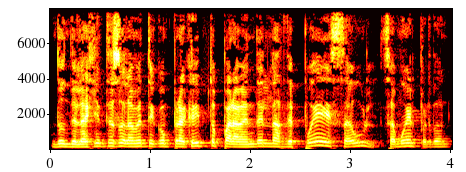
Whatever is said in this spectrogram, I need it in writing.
donde la gente solamente compra criptos para venderlas después, Saúl? Samuel, perdón.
